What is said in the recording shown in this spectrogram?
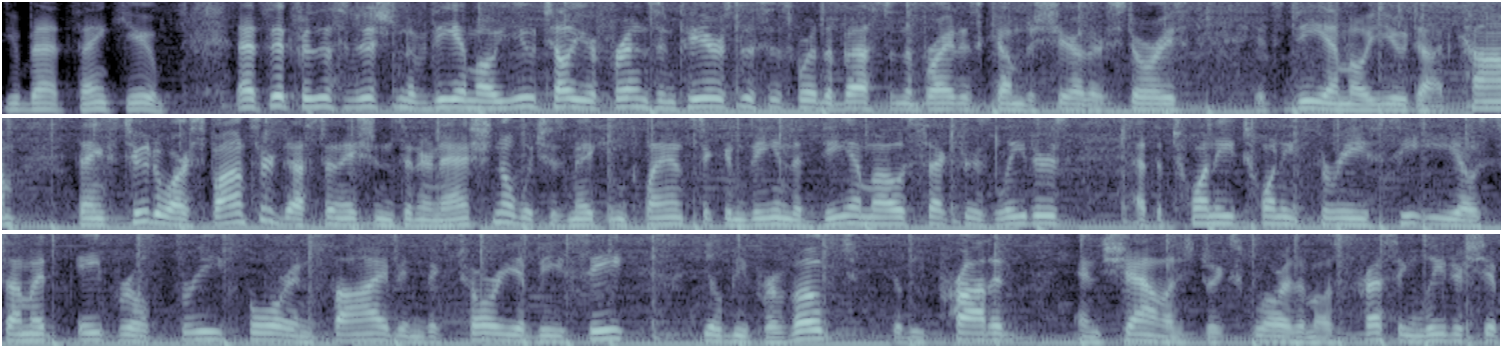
You bet. Thank you. That's it for this edition of DMOU. Tell your friends and peers this is where the best and the brightest come to share their stories. It's DMOU.com. Thanks too to our sponsor, Destinations International, which is making plans to convene the DMO sector's leaders at the 2023 CEO Summit, April 3, 4, and 5 in Victoria, BC. You'll be provoked, you'll be prodded, and challenged to explore the most pressing leadership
